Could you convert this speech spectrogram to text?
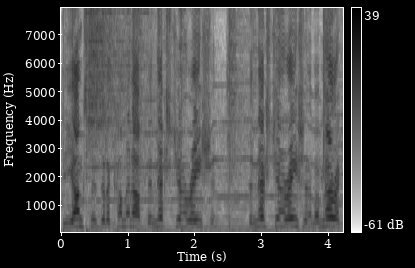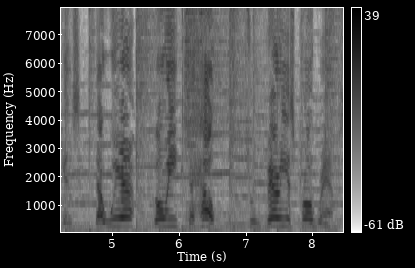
the youngsters that are coming up, the next generation, the next generation of Americans that we're going to help through various programs.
